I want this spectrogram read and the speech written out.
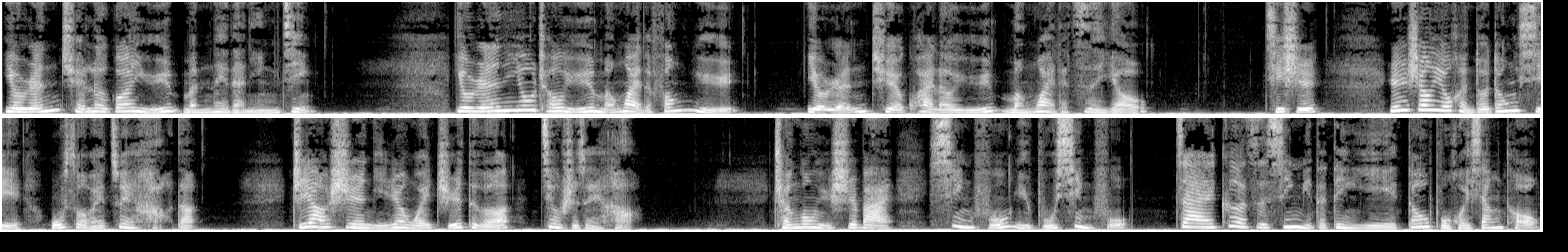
有人却乐观于门内的宁静；有人忧愁于门外的风雨，有人却快乐于门外的自由。其实，人生有很多东西无所谓最好的，只要是你认为值得，就是最好。成功与失败，幸福与不幸福，在各自心里的定义都不会相同。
